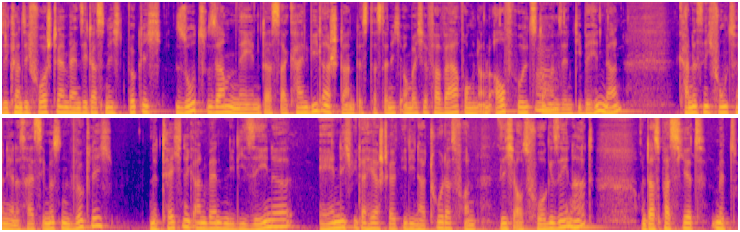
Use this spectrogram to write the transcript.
Sie können sich vorstellen, wenn Sie das nicht wirklich so zusammennähen, dass da kein Widerstand ist, dass da nicht irgendwelche Verwerfungen und Aufwulstungen mhm. sind, die behindern, kann es nicht funktionieren. Das heißt, Sie müssen wirklich eine Technik anwenden, die die Sehne ähnlich wiederherstellt, wie die Natur das von sich aus vorgesehen hat. Und das passiert mit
